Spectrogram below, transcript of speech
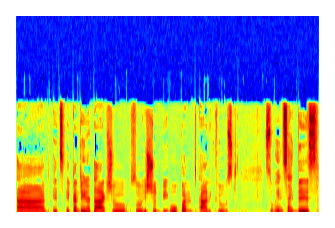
and it's a container tag so so it should be opened and closed. So inside this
